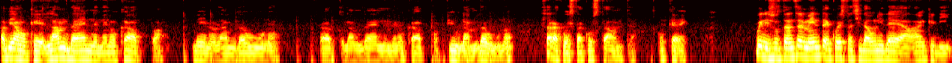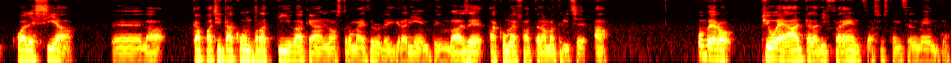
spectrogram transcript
Abbiamo che lambda n meno k meno lambda 1 fratto lambda n meno k più lambda 1 sarà questa costante. Ok? Quindi sostanzialmente questa ci dà un'idea anche di quale sia eh, la capacità contrattiva che ha il nostro metodo del gradiente in base a come è fatta la matrice A. Ovvero più è alta la differenza sostanzialmente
